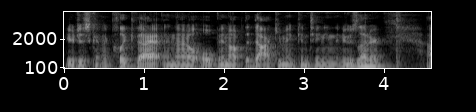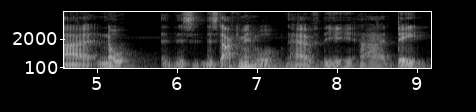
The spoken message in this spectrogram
You're just going to click that, and that'll open up the document containing the newsletter. Uh, note this this document will have the uh, date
